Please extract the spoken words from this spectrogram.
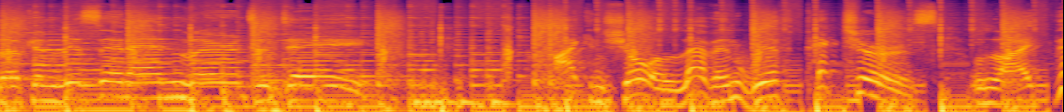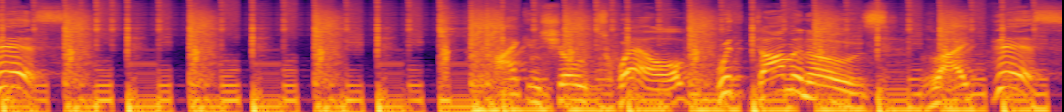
Look and listen and learn today. I can show 11 with pictures, like this. I can show 12 with dominoes, like this.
